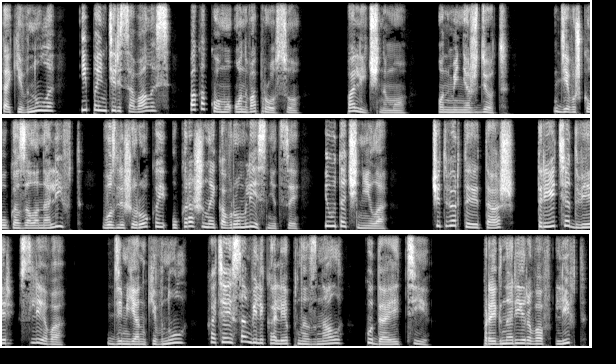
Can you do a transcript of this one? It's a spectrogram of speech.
Так кивнула и поинтересовалась, по какому он вопросу. «По личному. Он меня ждет». Девушка указала на лифт возле широкой, украшенной ковром лестницы и уточнила. «Четвертый этаж, третья дверь слева». Демьян кивнул, хотя и сам великолепно знал, куда идти. Проигнорировав лифт,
